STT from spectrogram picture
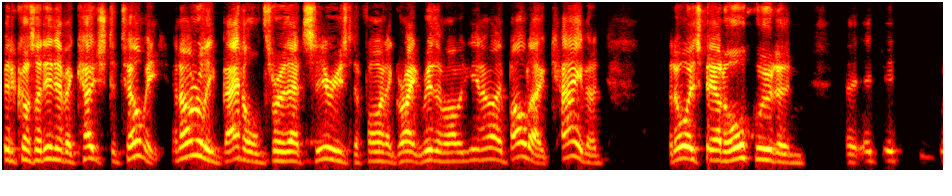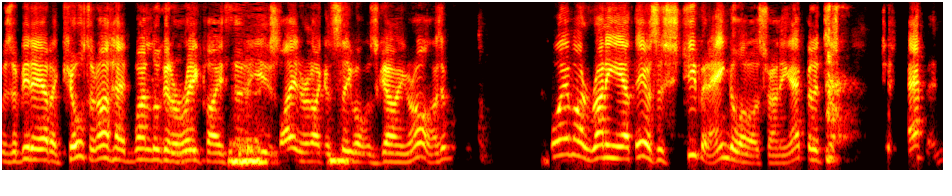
because I didn't have a coach to tell me, and I really battled through that series to find a great rhythm. I you know I bowled okay, but it always felt awkward and it, it was a bit out of kilter. And I'd had one look at a replay 30 years later, and I could see what was going wrong. I said, why am I running out there? It was a stupid angle I was running at, but it just just happened.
